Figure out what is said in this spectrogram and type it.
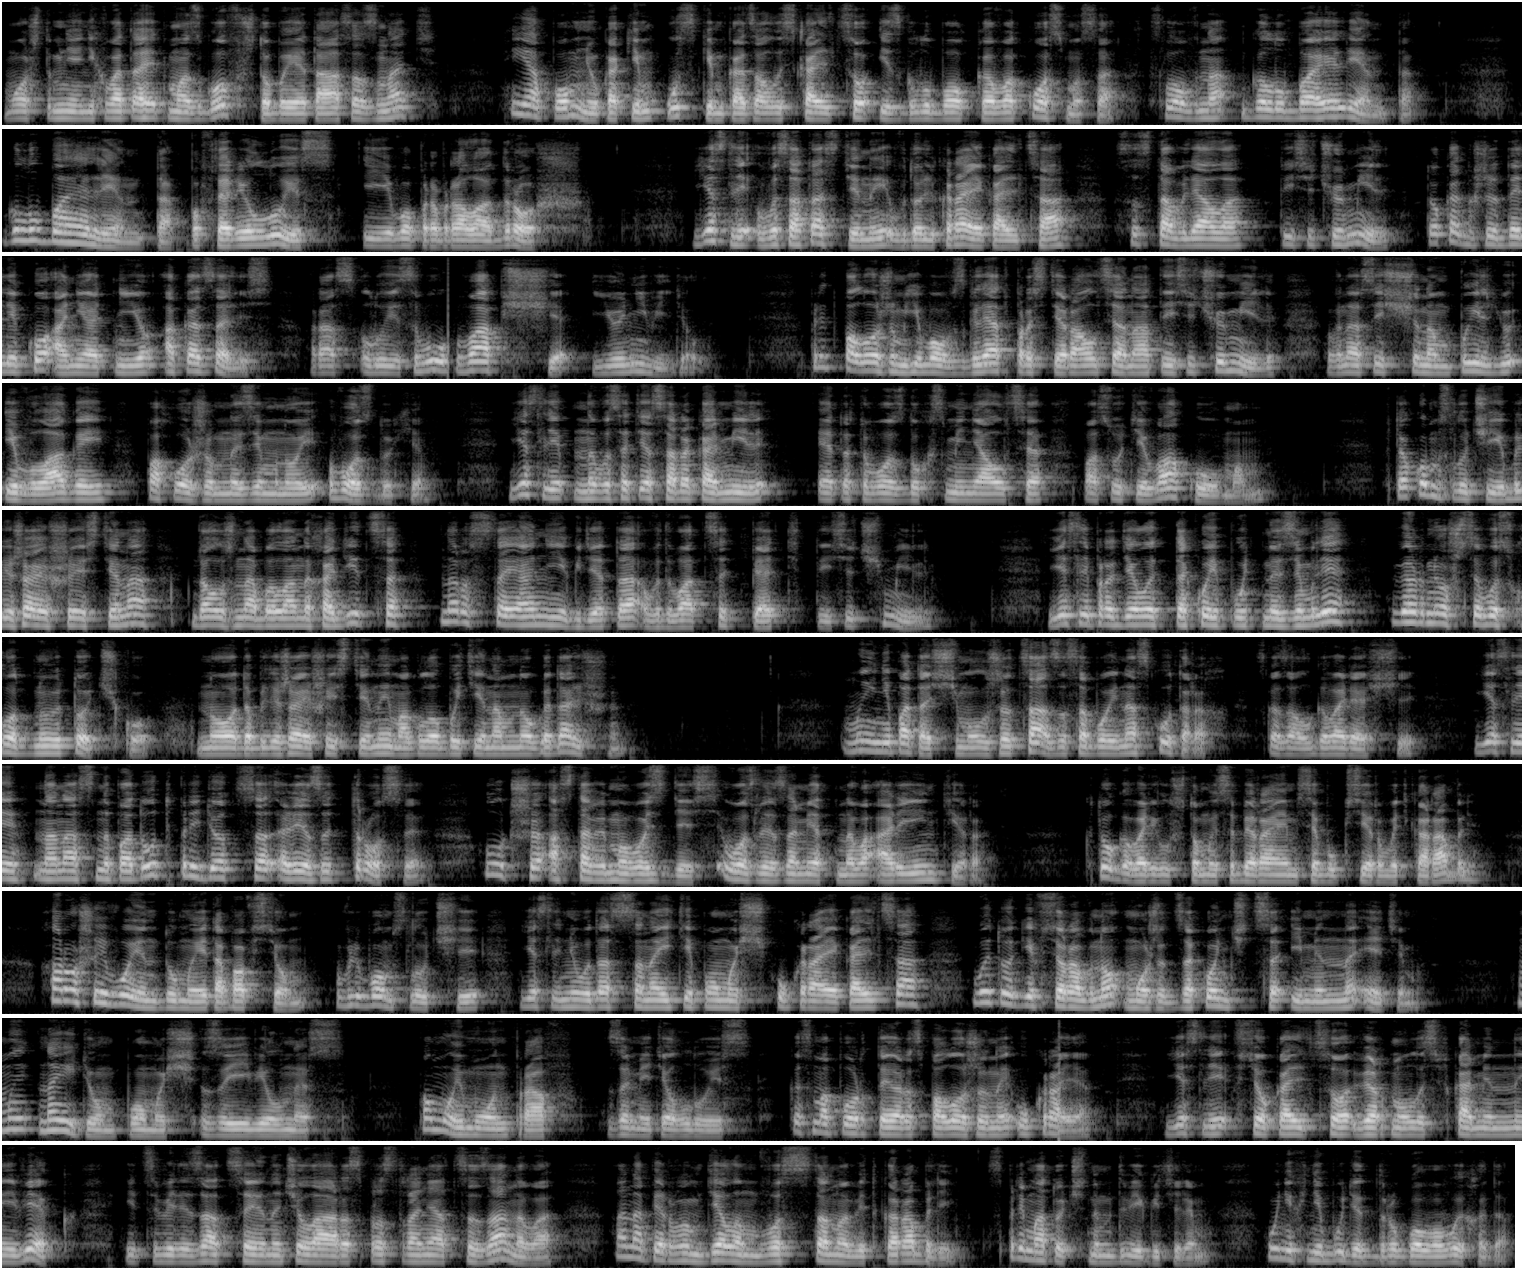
Может, мне не хватает мозгов, чтобы это осознать? Я помню, каким узким казалось кольцо из глубокого космоса, словно голубая лента. «Голубая лента», — повторил Луис, и его пробрала дрожь. Если высота стены вдоль края кольца составляла тысячу миль, то как же далеко они от нее оказались, раз Луис Ву вообще ее не видел. Предположим, его взгляд простирался на тысячу миль в насыщенном пылью и влагой, похожем на земной воздухе. Если на высоте 40 миль этот воздух сменялся, по сути, вакуумом, в таком случае ближайшая стена должна была находиться на расстоянии где-то в 25 тысяч миль. Если проделать такой путь на Земле, вернешься в исходную точку, но до ближайшей стены могло быть и намного дальше. «Мы не потащим лжеца за собой на скутерах», — сказал говорящий. «Если на нас нападут, придется резать тросы. Лучше оставим его здесь, возле заметного ориентира». «Кто говорил, что мы собираемся буксировать корабль?» Хороший воин думает обо всем. В любом случае, если не удастся найти помощь у края кольца, в итоге все равно может закончиться именно этим. «Мы найдем помощь», – заявил Несс. «По-моему, он прав», – заметил Луис. «Космопорты расположены у края. Если все кольцо вернулось в каменный век, и цивилизация начала распространяться заново, она первым делом восстановит корабли с прямоточным двигателем. У них не будет другого выхода».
